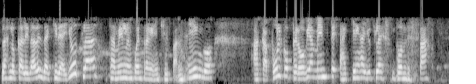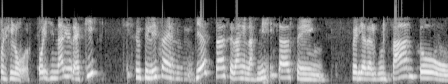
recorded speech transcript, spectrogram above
las localidades de aquí de Ayutla, también lo encuentran en Chilpancingo, Acapulco, pero obviamente aquí en Ayutla es donde está pues lo originario de aquí. Se utiliza en fiestas, se dan en las misas, en feria de algún santo,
